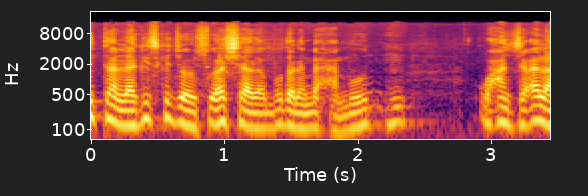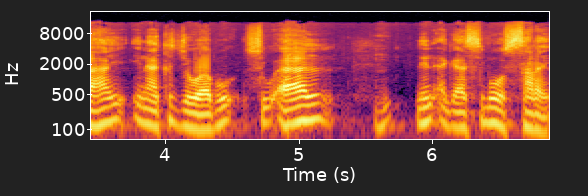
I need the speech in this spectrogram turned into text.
Intaan laakiin ka jawaab su'aashaada mudane maxamuud waxaan jecelahay inaan ka jawaabo su'aal nin agaasimoho sare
